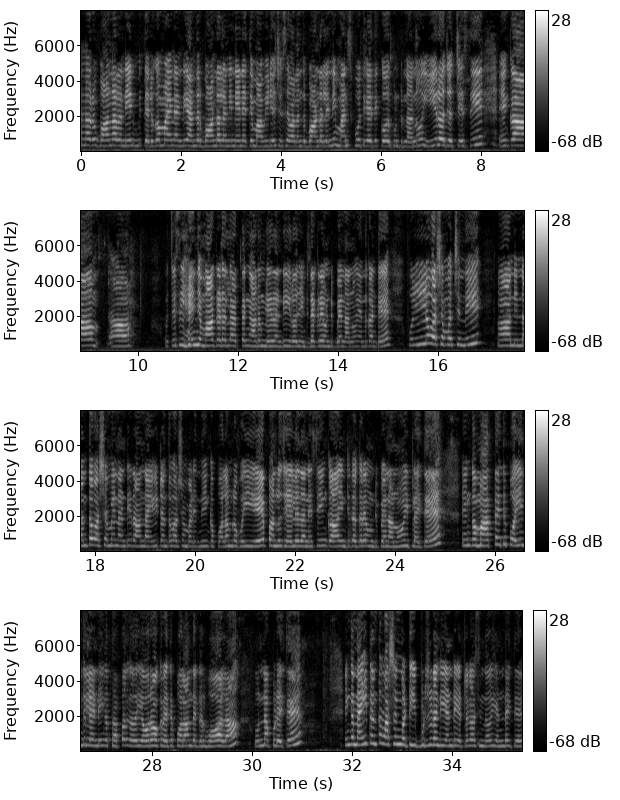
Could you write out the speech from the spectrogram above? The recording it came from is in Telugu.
ఉన్నారు? బాగున్నారా? నేను మీ తెలుగు అమ్మాయినండి అందరు బాగుండాలని నేనైతే మా వీడియో చూసే వాళ్ళందరూ బాగుండాలని మనస్ఫూర్తిగా అయితే కోరుకుంటున్నాను. ఈ రోజు వచ్చేసి ఇంకా వచ్చేసి ఏం మాట్లాడాలో అర్థం కావడం లేదండి. ఈరోజు ఇంటి దగ్గరే ఉండిపోయినాను. ఎందుకంటే ఫుల్ వర్షం వచ్చింది. నిన్నంతా వర్షమేనండి రా నైట్ అంతా వర్షం పడింది ఇంకా పొలంలో పోయి ఏ పనులు చేయలేదనేసి ఇంకా ఇంటి దగ్గరే ఉండిపోయినాను ఇట్లయితే. ఇంకా మా అత్త అయితే పోయిందిలేండి ఇంకా తప్పదు కదా ఎవరో ఒకరైతే పొలం దగ్గరకు పోవాలా ఉన్నప్పుడైతే. ఇంకా నైట్ అంతా వర్షం కొట్టి ఇప్పుడు చూడండి ఎండ ఎట్లా కాసిందో ఎండ అయితే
